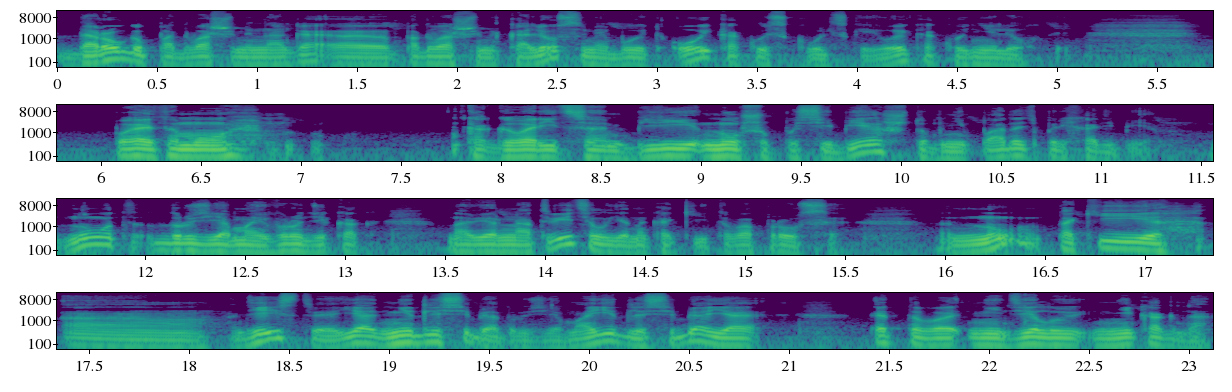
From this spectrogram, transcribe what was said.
дорога под вашими, нога, э, под вашими колесами будет ой какой скользкой, ой какой нелегкой. Поэтому, как говорится, бери ношу по себе, чтобы не падать при ходьбе. Ну вот, друзья мои, вроде как, наверное, ответил я на какие-то вопросы. Ну, такие э, действия я не для себя, друзья мои, для себя я этого не делаю никогда.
